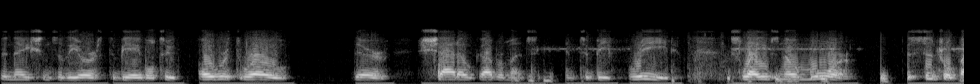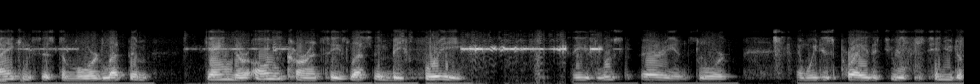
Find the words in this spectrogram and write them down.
the nations of the earth to be able to overthrow their shadow governments and to be freed. Slaves no more. The central banking system, Lord, let them gain their own currencies. Let them be free. These Luciferians, Lord. And we just pray that you will continue to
